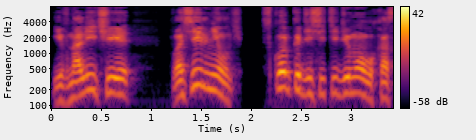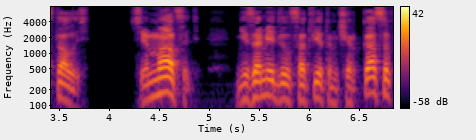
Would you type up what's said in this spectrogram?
И в наличии... Василий Нилович, сколько десятидюймовых осталось? Семнадцать. Не замедлил с ответом Черкасов,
